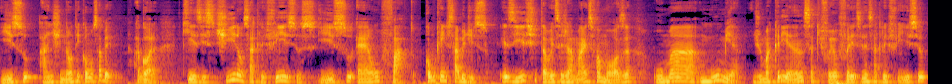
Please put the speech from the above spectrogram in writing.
Isso a gente não tem como saber. Agora, que existiram sacrifícios, isso é um fato. Como que a gente sabe disso? Existe, talvez seja a mais famosa, uma múmia de uma criança que foi oferecida em sacrifício.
